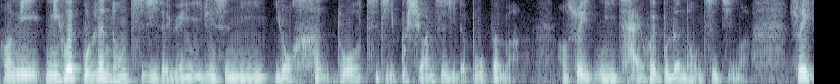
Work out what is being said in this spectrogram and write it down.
哦，你你会不认同自己的原因，一定是你有很多自己不喜欢自己的部分嘛。哦，所以你才会不认同自己嘛。所以。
